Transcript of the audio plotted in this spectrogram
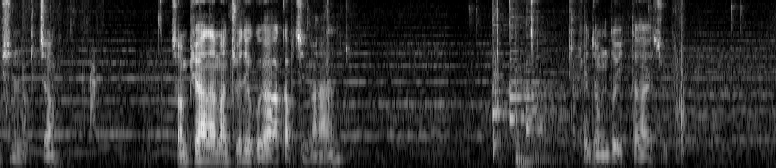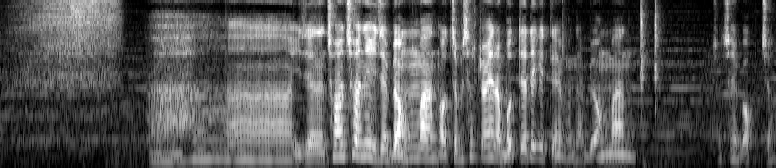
66점. 전피 하나만 줄이고요. 아깝지만 그 정도 있다 해주고. 아 이제는 천천히 이제 명만 어차피 섭정이라 못 때리기 때문에 명만 천천히 먹죠.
